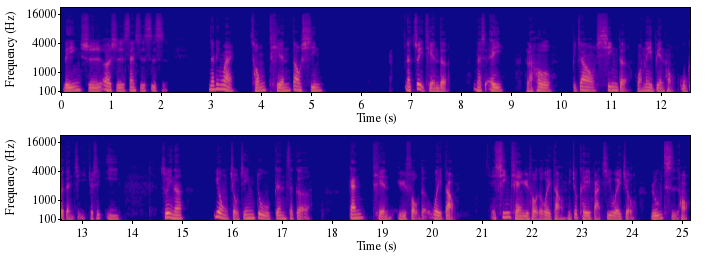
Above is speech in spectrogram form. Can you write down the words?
零、十、二十、三十、四十。那另外从甜到辛，那最甜的那是 A，然后。比较新的往那边吼，五个等级就是一，所以呢，用酒精度跟这个甘甜与否的味道，辛甜与否的味道，你就可以把鸡尾酒如此吼，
